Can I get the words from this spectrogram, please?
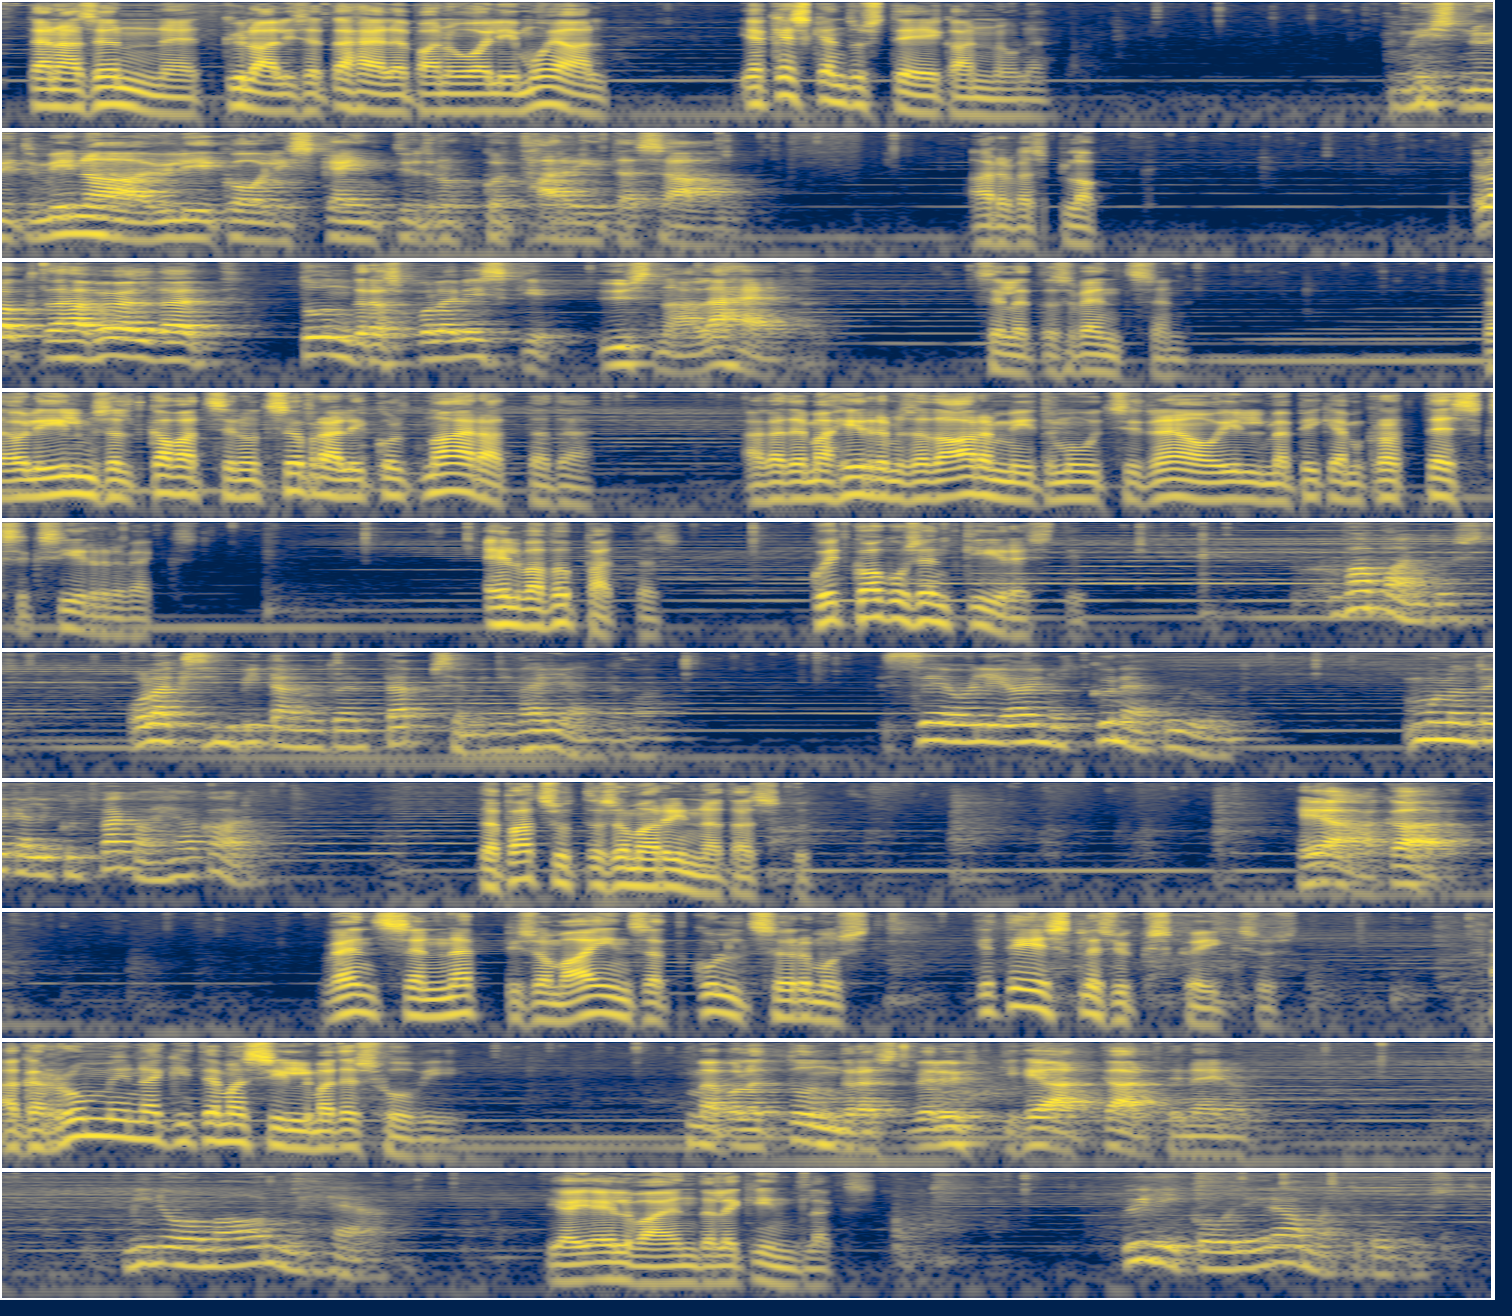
tänas õnne, et külalise tähelepanu oli mujal ja keskendus teekannule. Mis nüüd mina ülikoolis käinud tüdrukut harida saan, arvas Plokk. Plokk tahab öelda, et tundras pole miski üsna lähedal, seletas Ventsen. ta oli ilmselt kavatsenud sõbralikult naeratada, aga tema hirmsad armid muutsid näoilme pigem groteskseks irveks. Elva võpatas, kuid kogus end kiiresti. vabandust, oleksin pidanud end täpsemini väljendama. See oli ainult kõnekujund. mul on tegelikult väga hea kaart. ta patsutas oma rinnataskut. hea kaart Ventsen näppis oma ainsat kuldsõrmust ja teeskles ükskõiksust. aga Rummi nägi tema silmades huvi. ma pole tundrast veel ühtki head kaarti näinud. minu oma on hea. jäi Elva endale kindlaks. ülikooli raamatukogust.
